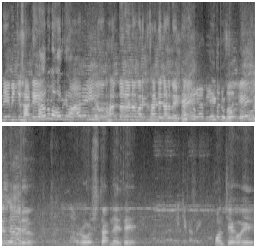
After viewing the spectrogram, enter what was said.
ਨੇ ਵਿੱਚ ਸਾਡੇ ਕਾਹਨੂੰ ਮਾਹੌਲ ਖਰਾਬ ਸਾਰੇ ਹੀ ਲੋਕ ਹਰ ਤਰ੍ਹਾਂ ਦਾ ਵਰਕ ਸਾਡੇ ਨਾਲ ਬੈਠਾ ਹੈ। ਰੋਸ਼ ਧਰਨੇ ਤੇ ਪਹੁੰਚੇ ਹੋਏ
